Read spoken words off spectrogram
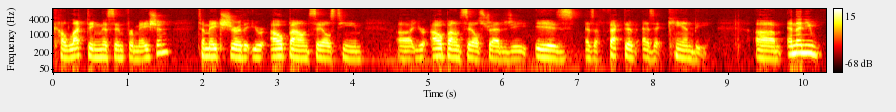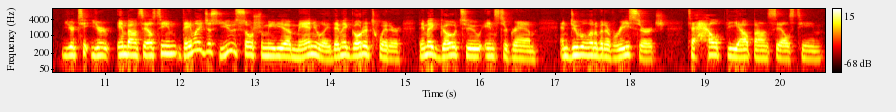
collecting this information to make sure that your outbound sales team, uh, your outbound sales strategy is as effective as it can be. Um, and then you your t- your inbound sales team they might just use social media manually. They may go to Twitter, they may go to Instagram and do a little bit of research to help the outbound sales team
